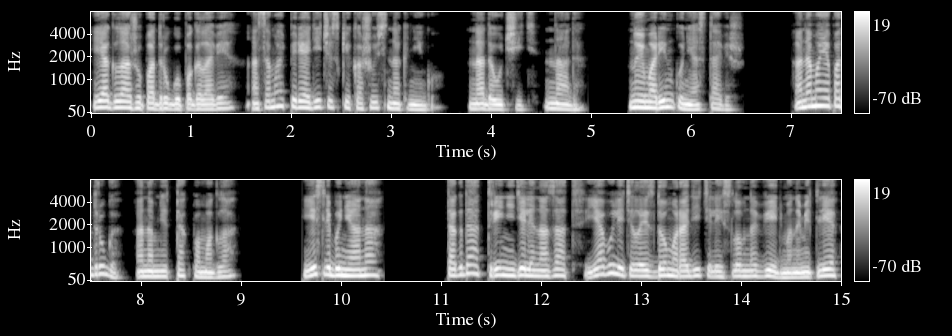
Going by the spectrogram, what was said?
Я глажу подругу по голове, а сама периодически кашусь на книгу. Надо учить, надо. Ну и Маринку не оставишь. Она моя подруга, она мне так помогла. Если бы не она... Тогда, три недели назад, я вылетела из дома родителей, словно ведьма на метле,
